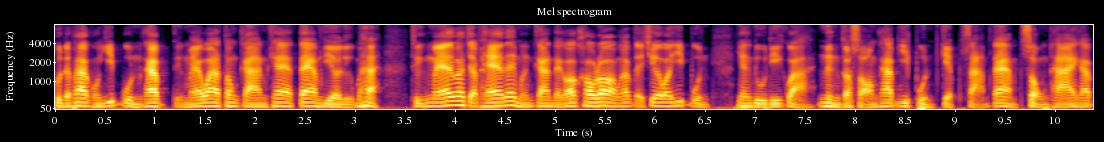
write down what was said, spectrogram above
คุณภาพของญี่ปุ่นครับถึงแม้ว่าต้องการแค่แต้มเดียวหรือว่า ถึงแม้ว่าจะแพ้ได้เหมือนกันแต่ก็เข้ารอบครับ แต่เชื่อว่าญี่ปุ่นยังดูดีกว่า 1 ต่อ 2 ครับ ญี่ปุ่นเก็บ 3 แต้มส่งท้ายครับ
